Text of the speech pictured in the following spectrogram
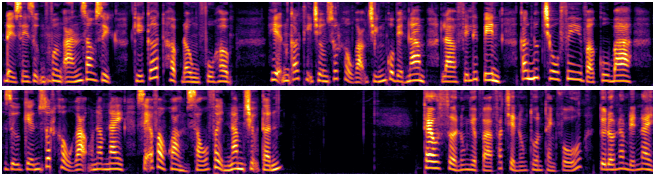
để xây dựng phương án giao dịch, ký kết hợp đồng phù hợp – Hiện các thị trường xuất khẩu gạo chính của Việt Nam là Philippines, các nước châu Phi và Cuba. Dự kiến xuất khẩu gạo năm nay sẽ vào khoảng 6,5 triệu tấn. Theo Sở Nông nghiệp và Phát triển Nông thôn thành phố, từ đầu năm đến nay,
